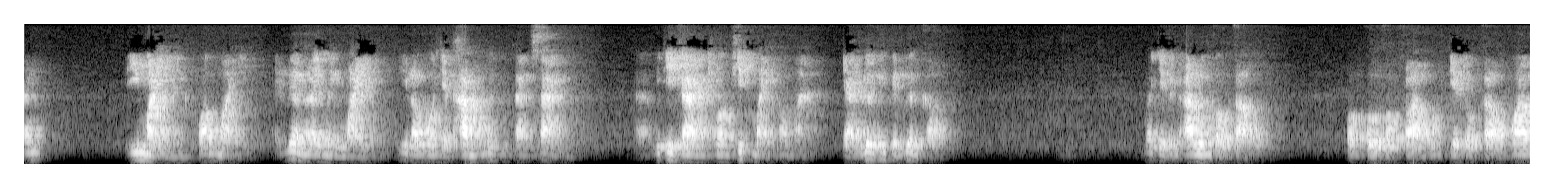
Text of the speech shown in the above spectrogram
นั้นปีใหม่ความใหม่ เรื่องอะไรใหม่ ๆ ที่เราควรจะทำก็คือการสร้างวิธีการความคิดใหม่เข้ามาอย่างเรื่องที่เป็นเรื่องเก่าไม่ว่าจะเป็นอารมณ์เก่าๆความโกรธเก่าๆความเกลียดเก่าๆความ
